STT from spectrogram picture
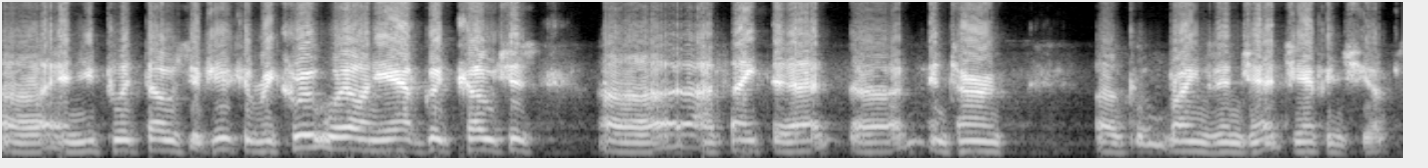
uh, and you put those. If you can recruit well and you have good coaches, uh, I think that that in turn brings in championships.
